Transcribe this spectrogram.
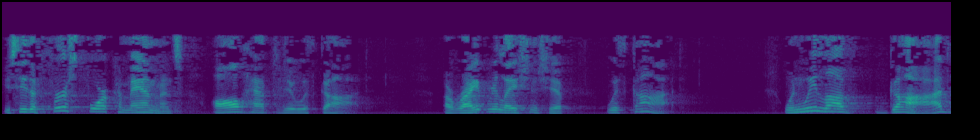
You see, the first four commandments all have to do with God, a right relationship with God. When we love God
